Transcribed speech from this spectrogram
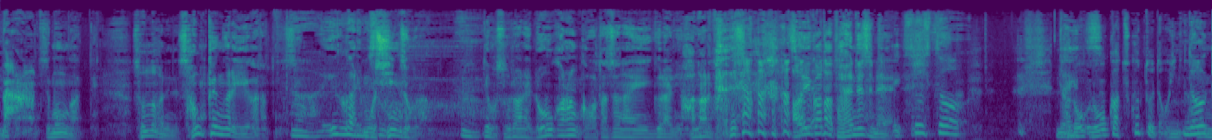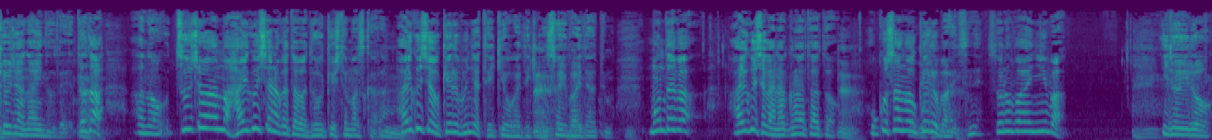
バーンって門があって。その中にね、3軒ぐらい家が建ってるんですよ。ああよくありますねもう親族だ。でもそれはね、廊下なんか渡せないぐらいに離れてるんですよ。ああいう方は大変ですね。そうすると、廊下作っといた方がいいんだ。同居じゃないので、ただ、あの、通常はまあ配偶者の方は同居してますから、配偶者を受ける分には適用ができます、そういう場合であっても。問題は、配偶者が亡くなった後、お子さんが受ける場合ですね、その場合には、いろいろ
